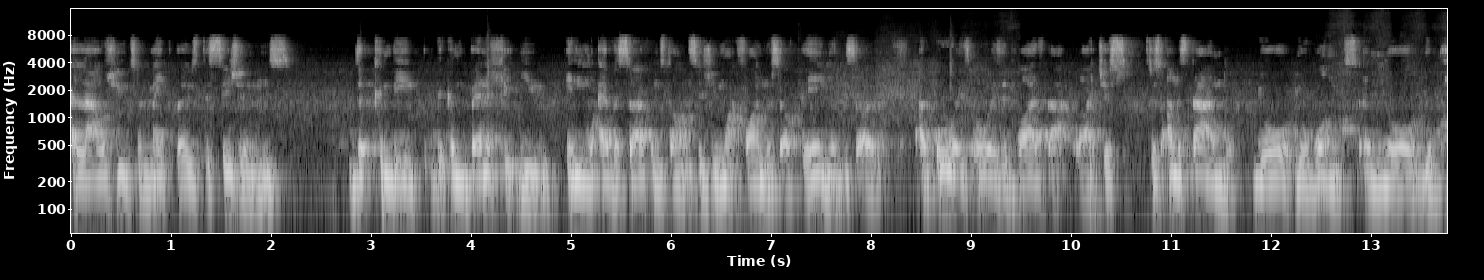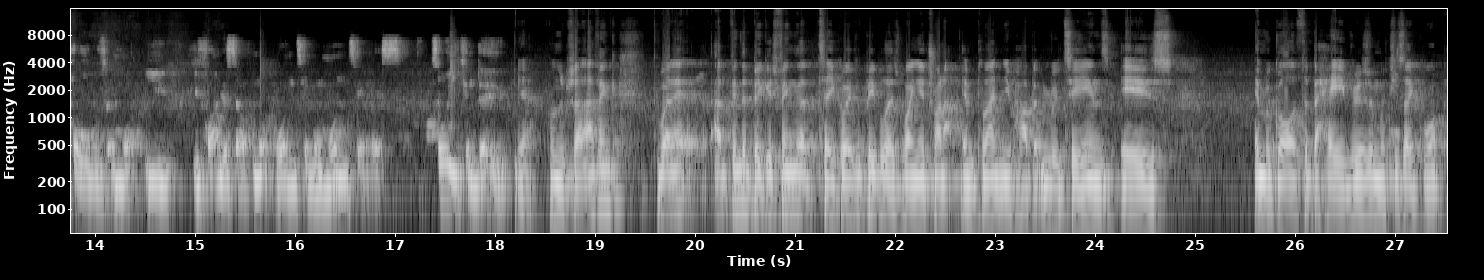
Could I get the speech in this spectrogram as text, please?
allows you to make those decisions that can be that can benefit you in whatever circumstances you might find yourself being in. So I'd always always advise that like just just understand your your wants and your your pulls and what you you find yourself not wanting and wanting. It's it's all you can do. Yeah, hundred percent. I think when it, I think the biggest thing that takeaway for people is when you're trying to implement new habit and routines is in regards to behaviourism, which is like one,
